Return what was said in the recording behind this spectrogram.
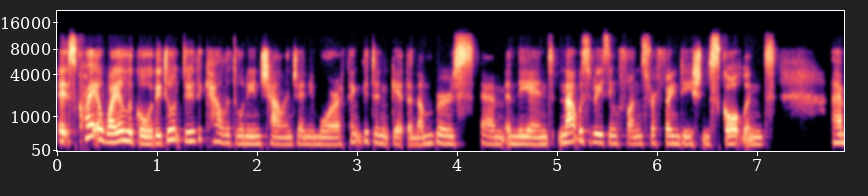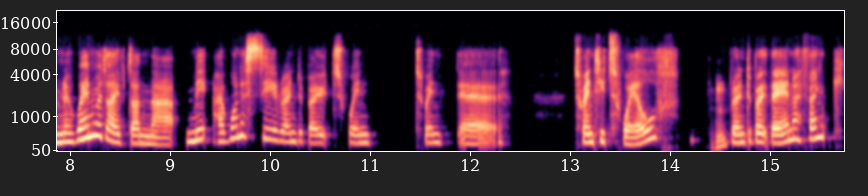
It's quite a while ago. They don't do the caledonian challenge anymore. I think they didn't get the numbers um, in the end. And that was raising funds for foundation scotland. Um, now when would i have done that? I want to say around about 20, 20 uh, 2012 mm-hmm. round about then i think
